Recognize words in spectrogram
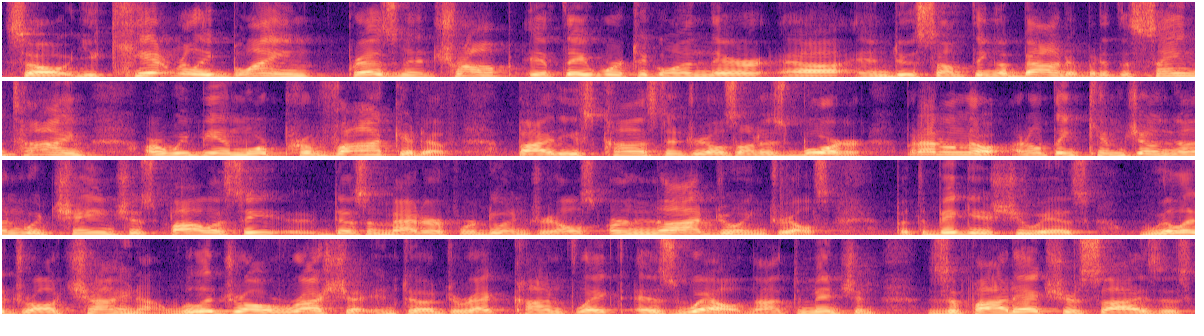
So you can't really blame President Trump if they were to go in there uh, and do something about it. But at the same time, are we being more provocative by these constant drills on his border? But I don't know. I don't think Kim Jong un would change his policy. It doesn't matter if we're doing drills or not doing drills. But the big issue is will it draw China? Will it draw Russia into a direct conflict as well? Not to mention Zapad exercises.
